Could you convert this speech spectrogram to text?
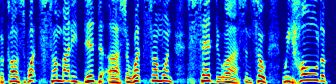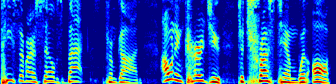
because what somebody did to us or what someone said to us. And so we hold a piece of ourselves back from God. I want to encourage you to trust Him with all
